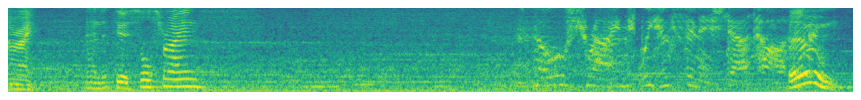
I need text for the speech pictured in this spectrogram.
Alright. And the two soul shrines. Soul shrine, we have finished our task. Boom!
